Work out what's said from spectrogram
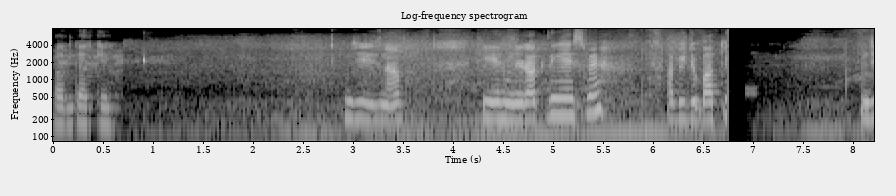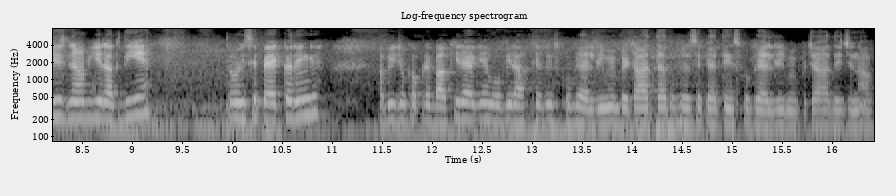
बंद करके। जी जनाब ये हमने रख दिए हैं इसमें। अभी जो बाकी जी जनाब ये रख दिए तो इसे पैक करेंगे। अभी जो कपड़े बाकी रह गए हैं, वो भी रख के तो इसको गैलरी में बेटा आता है तो फिर उसे कहते हैं इसको गैलरी में पहुँचा दे जनाब।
